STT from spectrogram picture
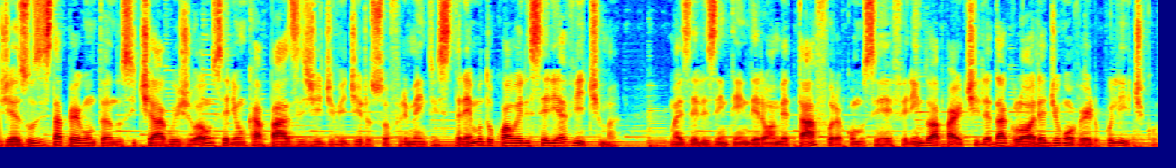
Jesus está perguntando se Tiago e João seriam capazes de dividir o sofrimento extremo do qual ele seria vítima, mas eles entenderam a metáfora como se referindo à partilha da glória de um governo político.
